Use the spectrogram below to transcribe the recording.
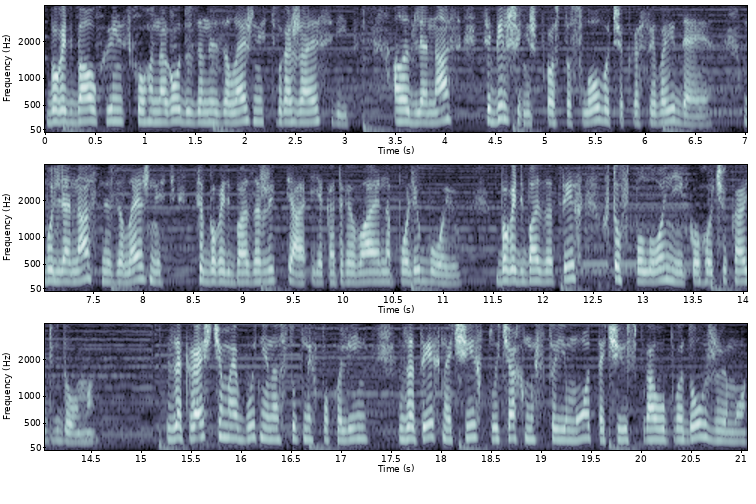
Боротьба українського народу за незалежність вражає світ, але для нас це більше ніж просто слово чи красива ідея. Бо для нас незалежність це боротьба за життя, яка триває на полі бою, боротьба за тих, хто в полоні і кого чекають вдома. За краще майбутнє наступних поколінь, за тих, на чиїх плечах ми стоїмо та чию справу продовжуємо,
